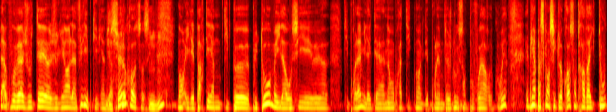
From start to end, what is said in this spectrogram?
Là, vous pouvez ajouter euh, Julien Alaphilippe qui vient du cyclocross aussi. Mhm. Bon, il est parti un petit peu plus tôt, mais il a aussi eu un petit problème. Il a été un an pratiquement avec des problèmes de genoux sans pouvoir courir. Eh bien, parce qu'en cyclocross, on travaille tout.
